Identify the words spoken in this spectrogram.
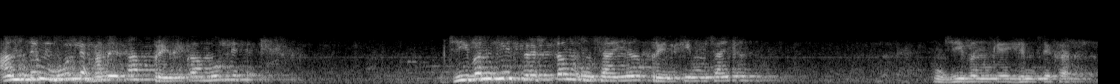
अंतिम मूल्य हमेशा प्रेम का मूल्य है। जीवन की श्रेष्ठतम ऊंचाइयाँ प्रेम की ऊंचाइयाँ। जीवन के हिमशिखर,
